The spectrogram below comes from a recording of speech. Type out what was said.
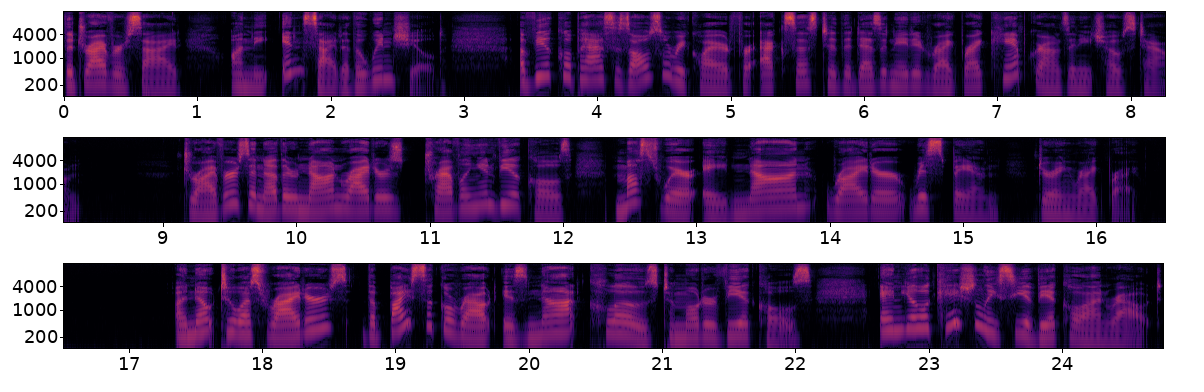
the driver's side, on the inside of the windshield. A vehicle pass is also required for access to the designated RAGBRAI campgrounds in each host town. Drivers and other non riders traveling in vehicles must wear a non rider wristband during RAGBRAI. A note to us riders the bicycle route is not closed to motor vehicles, and you'll occasionally see a vehicle en route,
